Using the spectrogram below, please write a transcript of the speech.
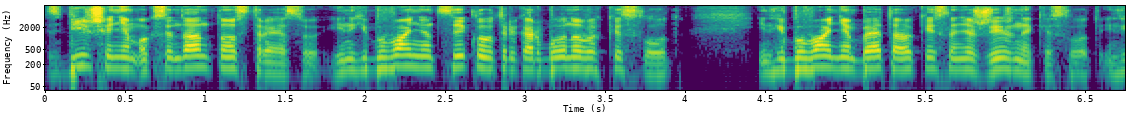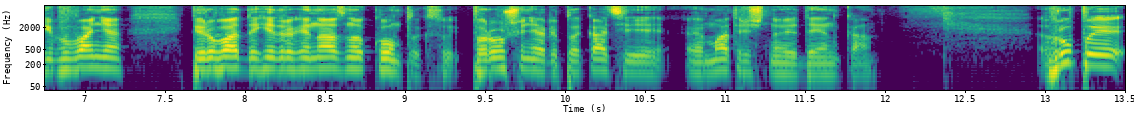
збільшенням оксидантного стресу, інгібуванням циклу трикарбонових кислот, інгібуванням бета-окислення жирних кислот, інгібування піруват-дегідрогеназного комплексу, порушення реплікації е, матричної ДНК. Групи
